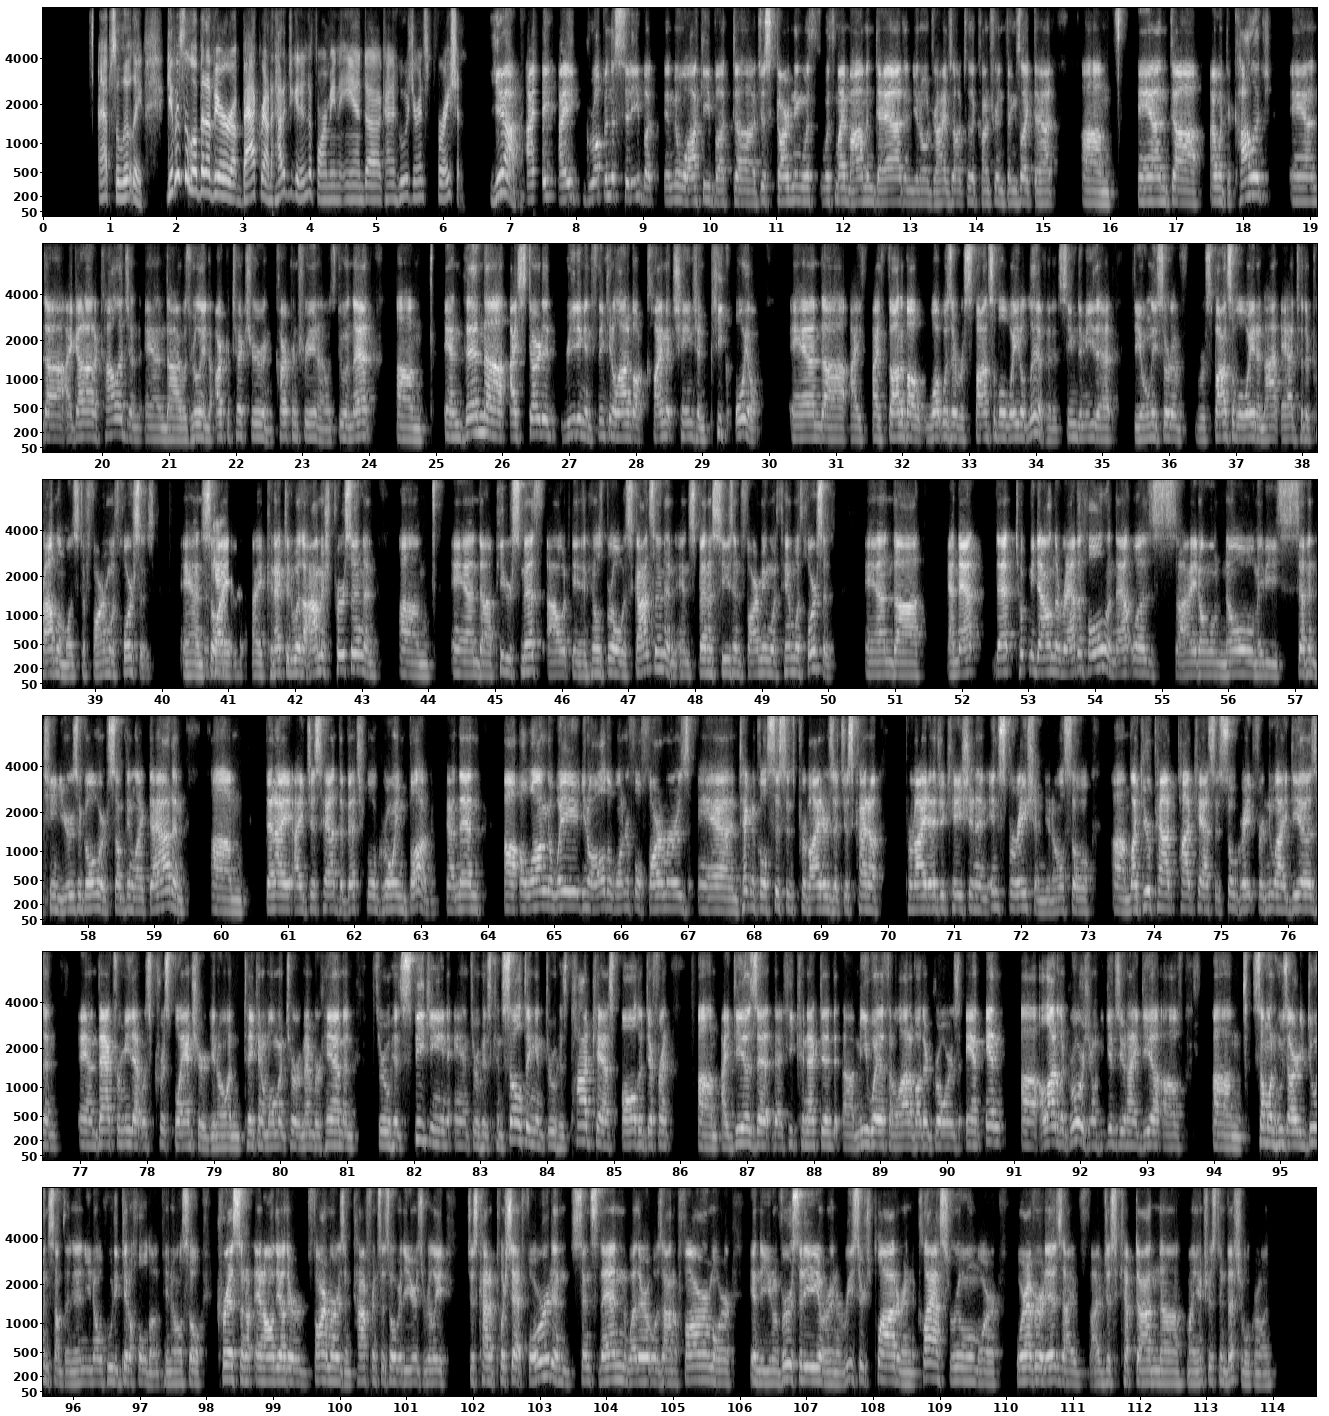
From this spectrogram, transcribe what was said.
Absolutely. Give us a little bit of your background. How did you get into farming and uh, kind of who was your inspiration? Yeah, I, I grew up in the city, but in Milwaukee, but uh, just gardening with with my mom and dad, and you know drives out to the country and things like that. Um, and uh, I went to college, and uh, I got out of college, and and I was really into architecture and carpentry, and I was doing that. Um, and then uh, I started reading and thinking a lot about climate change and peak oil. And uh, I, I thought about what was a responsible way to live. And it seemed to me that the only sort of responsible way to not add to the problem was to farm with horses. And so okay. I, I connected with an Amish person and um, and uh, Peter Smith out in Hillsboro, Wisconsin, and, and spent a season farming with him with horses. And uh, and that that took me down the rabbit hole and that was i don't know maybe 17 years ago or something like that. And um, then I, I just had the vegetable growing bug. And then uh, along the way you know all the wonderful farmers and technical assistance providers that just kind of provide education and inspiration you know? So um, like your pod- podcast is so great for new ideas and and back for me that was chris blanchard you know and taking a moment to remember him and through his speaking and through his consulting and through his podcast, all the different um, ideas that that he connected uh, me with and a lot of other growers and and uh, a lot of the growers, you know, he gives you an idea of um, someone who's already doing something and you know who to get a hold of, you know. So Chris and, and all the other farmers and conferences over the years really just kind of push that forward. And since then, whether it was on a farm or in the university or in a research plot or in the classroom or wherever it is, I've I've just kept on uh, my interest in vegetable growing.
